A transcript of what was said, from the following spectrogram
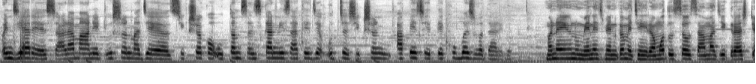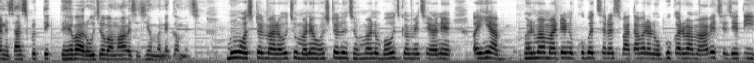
પણ જ્યારે શાળામાં અને ટ્યુશનમાં જે શિક્ષકો ઉત્તમ સંસ્કારની સાથે જે ઉચ્ચ શિક્ષણ આપે છે તે ખૂબ જ વધારે ગમે. મને એનું મેનેજમેન્ટ ગમે છે. અહીં રમતોત્સવ સામાજિક રાષ્ટ્રીય અને સાંસ્કૃતિક તહેવારો ઉજવવામાં આવે છે જે મને ગમે છે. હું હોસ્ટેલમાં રહું છું. મને હોસ્ટેલનું જમવાનું બહુ જ ગમે છે અને અહીંયા ભણવા માટેનું ખૂબ જ સરસ વાતાવરણ ઊભું કરવામાં આવે છે જેથી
